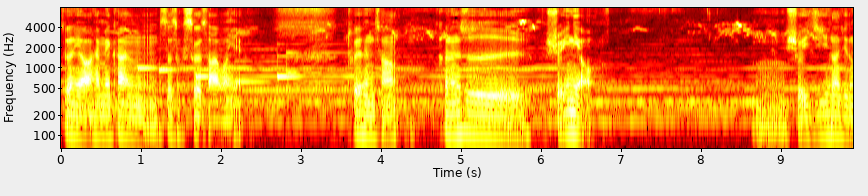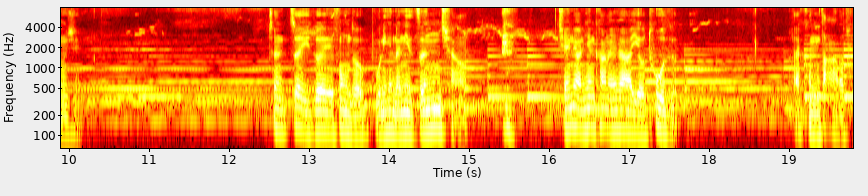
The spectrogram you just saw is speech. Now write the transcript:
这个鸟还没看是是个啥玩意，腿很长，可能是水鸟，嗯，水鸡那些东西。这这一对凤头捕猎能力真强，前两天看了一下有兔子，还很大的兔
